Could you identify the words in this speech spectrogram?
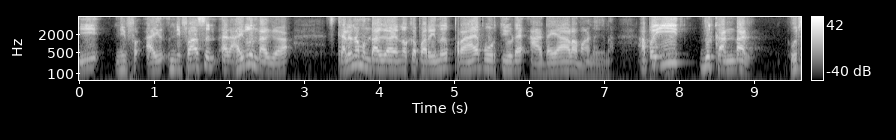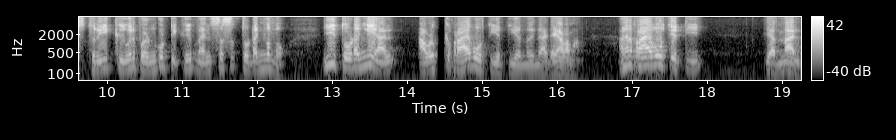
ഈ നിഫ നിഫാസ് അയലുണ്ടാകുക സ്ഖലനം ഉണ്ടാകുക എന്നൊക്കെ പറയുന്നത് പ്രായപൂർത്തിയുടെ അടയാളമാണ് എന്ന്. അപ്പൊ ഈ ഇത് കണ്ടാൽ ഒരു സ്ത്രീക്ക് ഒരു പെൺകുട്ടിക്ക് മെൻസസ് തുടങ്ങുന്നു. ഈ തുടങ്ങിയാൽ അവൾക്ക് പ്രായപൂർത്തി എത്തി എന്നതിന്റെ അടയാളമാണ്. അങ്ങനെ പ്രായപൂർത്തി എത്തി എന്നാൽ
